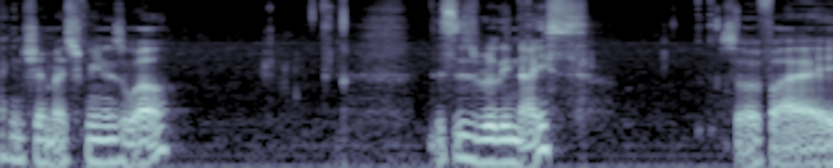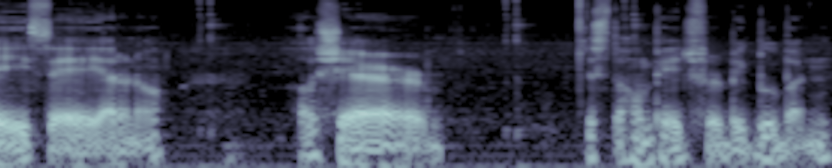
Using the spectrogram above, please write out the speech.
I can share my screen as well. This is really nice. So if I say, I don't know, I'll share just the homepage for a Big Blue Button.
